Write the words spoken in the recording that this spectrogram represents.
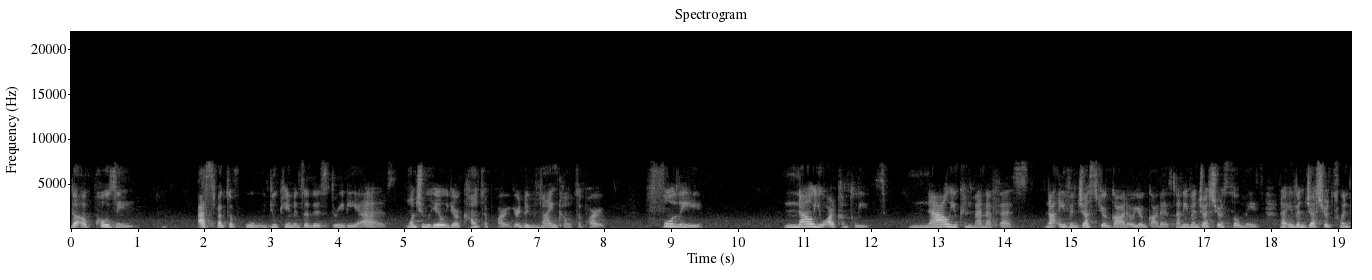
the opposing aspect of who you came into this 3D as, once you heal your counterpart, your divine counterpart, fully, now you are complete. Now you can manifest not even just your God or your goddess, not even just your soulmate, not even just your twin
